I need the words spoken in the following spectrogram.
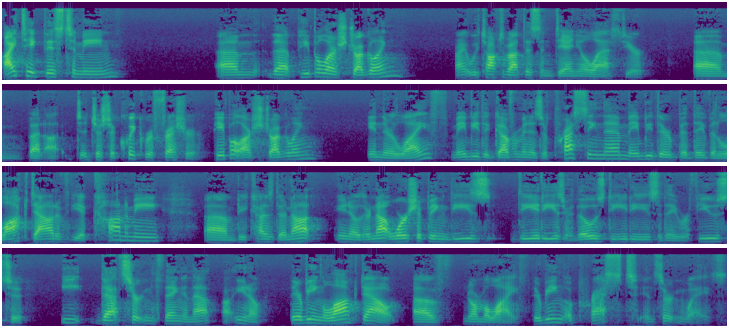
I take this to mean um, that people are struggling, right? We talked about this in Daniel last year, um, but uh, just a quick refresher. People are struggling in their life. Maybe the government is oppressing them. Maybe they're, they've been locked out of the economy um, because they're not, you know, they're not worshiping these deities or those deities. They refuse to eat that certain thing, and that, uh, you know, they're being locked out of normal life. They're being oppressed in certain ways.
